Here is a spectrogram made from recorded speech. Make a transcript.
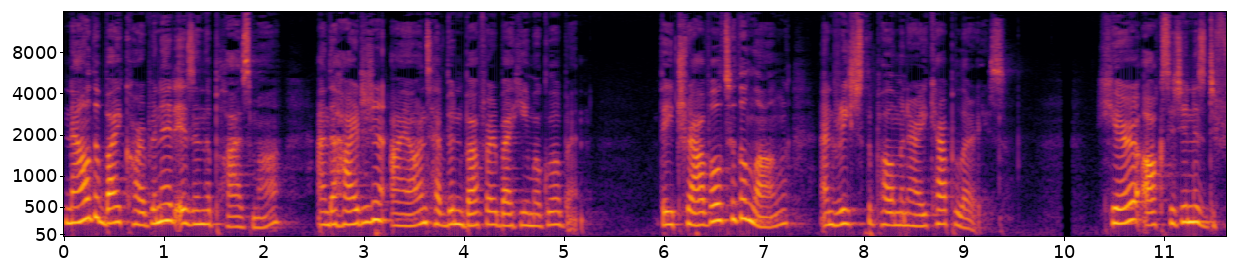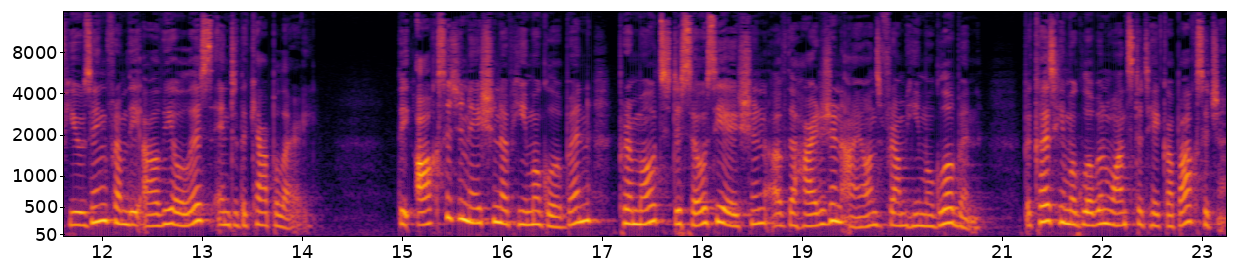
Now the bicarbonate is in the plasma, and the hydrogen ions have been buffered by hemoglobin. They travel to the lung and reach the pulmonary capillaries. Here, oxygen is diffusing from the alveolus into the capillary. The oxygenation of hemoglobin promotes dissociation of the hydrogen ions from hemoglobin because hemoglobin wants to take up oxygen.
